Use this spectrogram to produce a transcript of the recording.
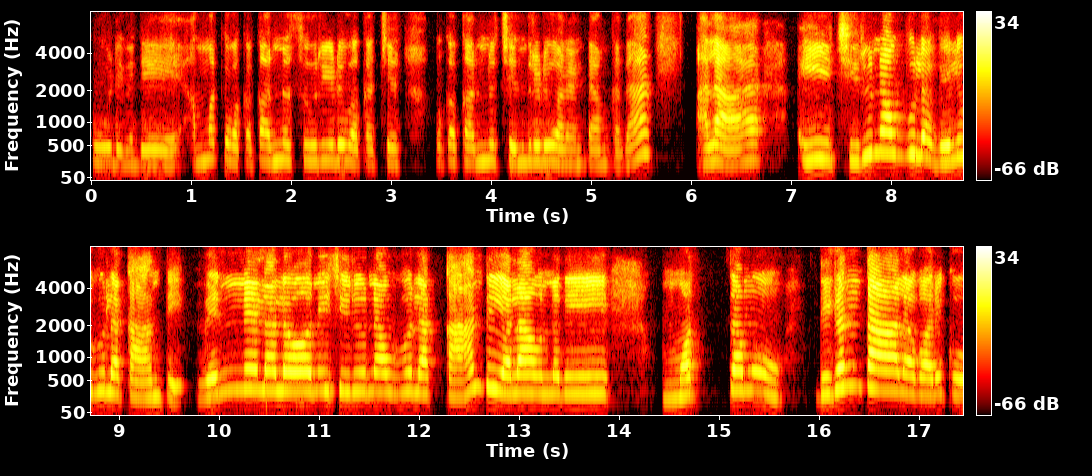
కూడినదే. అమ్మకి ఒక కన్ను సూర్యుడు ఒక ఒక కన్ను చంద్రుడు అని అంటాం కదా. అలా ఈ చిరునవ్వుల వెలుగుల కాంతి వెన్నెలలోని చిరునవ్వుల కాంతి ఎలా ఉన్నది? మొత్తము దిగంతాల వరకు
